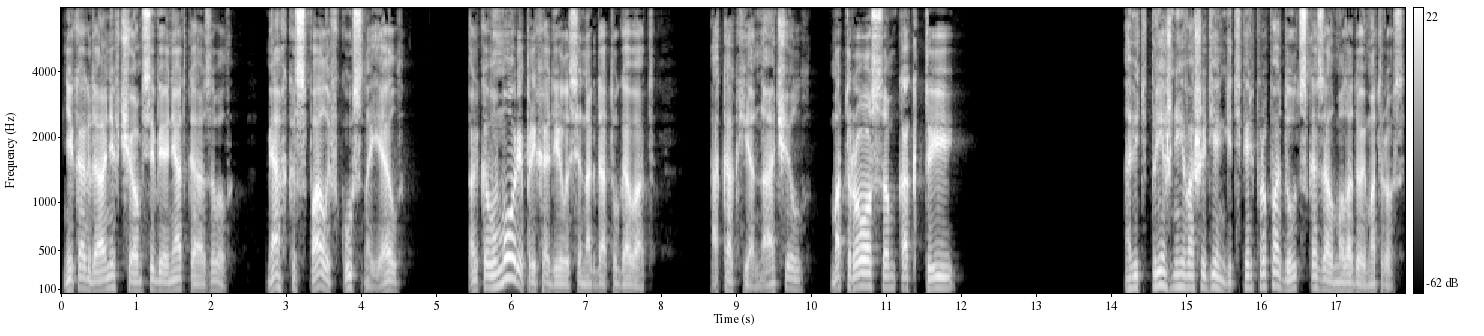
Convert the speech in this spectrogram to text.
Никогда ни в чем себе не отказывал. Мягко спал и вкусно ел. Только в море приходилось иногда туговат. А как я начал? Матросом, как ты. — А ведь прежние ваши деньги теперь пропадут, — сказал молодой матрос.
